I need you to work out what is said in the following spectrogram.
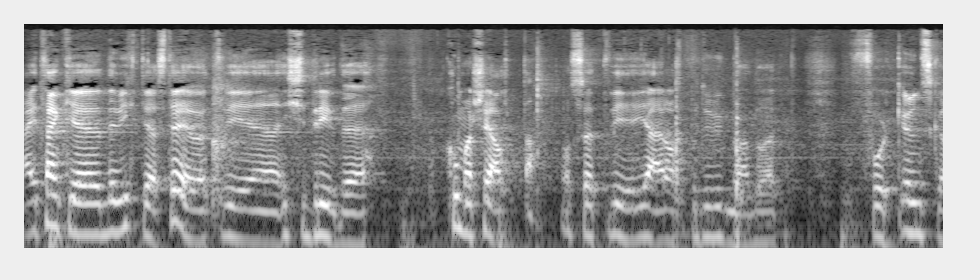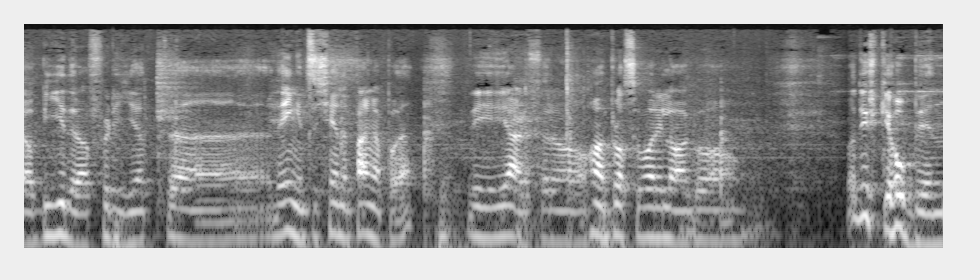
Jeg tenker Det viktigste er jo at vi eh, ikke driver det kommersielt. da. Også at vi gjør alt på dugnad, og at folk ønsker å bidra fordi at uh, det er ingen som tjener penger på det. Vi gjør det for å ha en plass å være i lag og, og dyrke hobbyen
